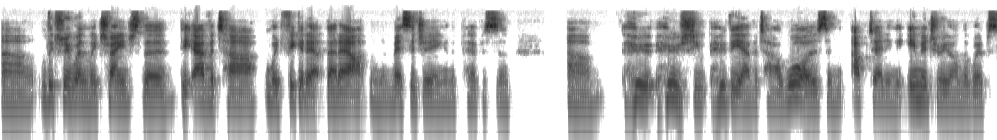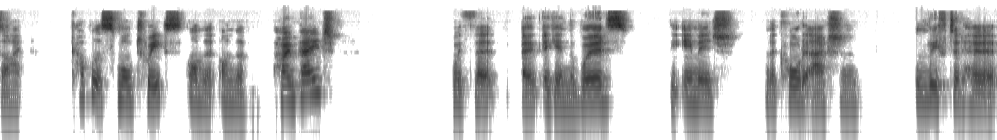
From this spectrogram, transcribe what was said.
Uh, literally, when we changed the the avatar, we figured out that out and the messaging and the purpose and um, who who she who the avatar was and updating the imagery on the website. A couple of small tweaks on the on the homepage with the again the words, the image, and the call to action lifted her,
